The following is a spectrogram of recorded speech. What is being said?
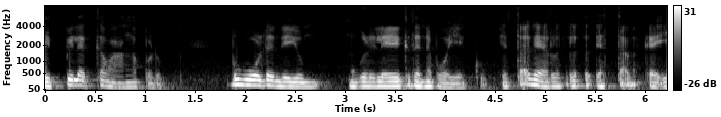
ഡിപ്പിലൊക്കെ വാങ്ങപ്പെടും. അപ്പോൾ ഗോൾഡ് എന്ത് ചെയ്യും? മുകളിലേക്ക് തന്നെ പോയേക്കും. എത്താ കേരളത്തിൽ എത്താന്ന് കൈ.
